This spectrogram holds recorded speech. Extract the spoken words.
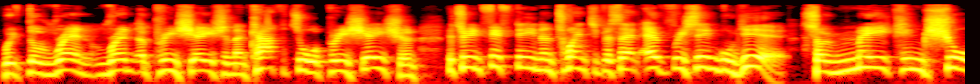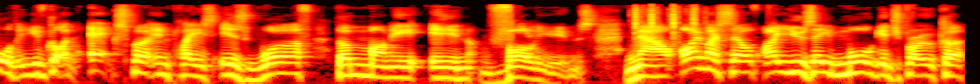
with the rent, rent appreciation and capital appreciation between 15 and 20% every single year. So making sure that you've got an expert in place is worth the money in volumes. Now, I myself, I use a mortgage broker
